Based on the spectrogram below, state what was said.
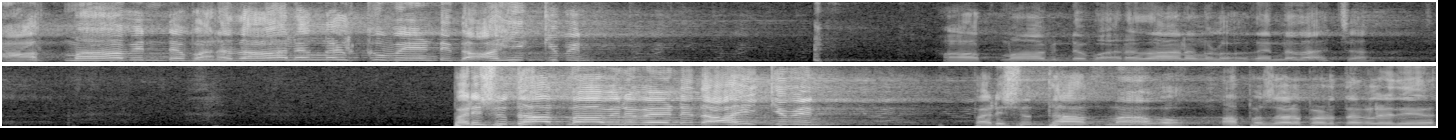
ആത്മാവിന്റെ വരദാനങ്ങൾക്ക് വേണ്ടി ദാഹിക്കുവിൻ. ആത്മാവിന്റെ വരദാനങ്ങളോ? അതെന്നതാ അച്ഛാ? പരിശുദ്ധാത്മാവിന് വേണ്ടി ദാഹിക്കുവിൻ. പരിശുദ്ധാത്മാവോ? അപ്പസോല പ്രവർത്തനങ്ങൾ എഴുതി.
